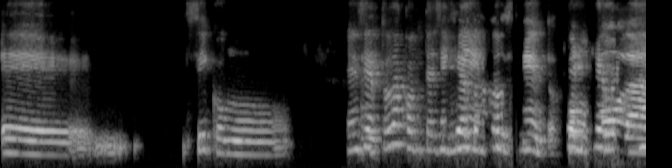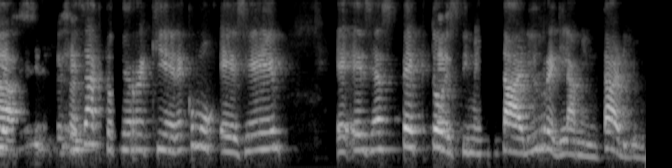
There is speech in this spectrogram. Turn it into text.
eh, sí, como en ciertos acontecimientos, como exacto, que requiere como ese, e, ese aspecto vestimentario y reglamentario.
